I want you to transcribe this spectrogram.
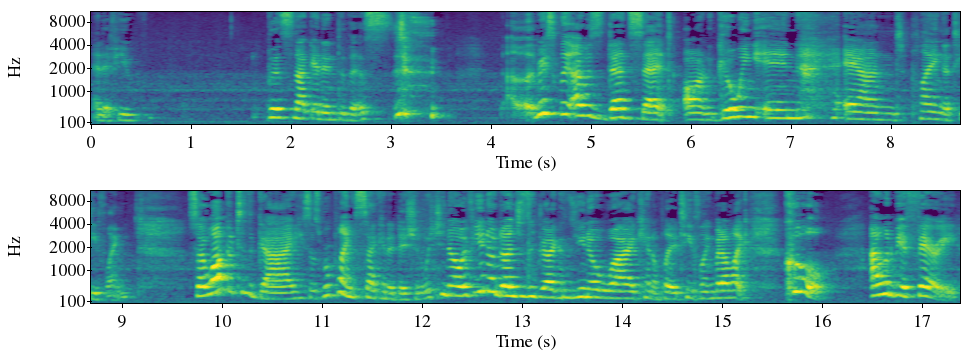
and if you let's not get into this. Basically, I was dead set on going in and playing a tiefling. So I walk up to the guy, he says, we're playing second edition, which, you know, if you know Dungeons & Dragons, you know why I can't play a tiefling, but I'm like, cool, I want to be a fairy.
